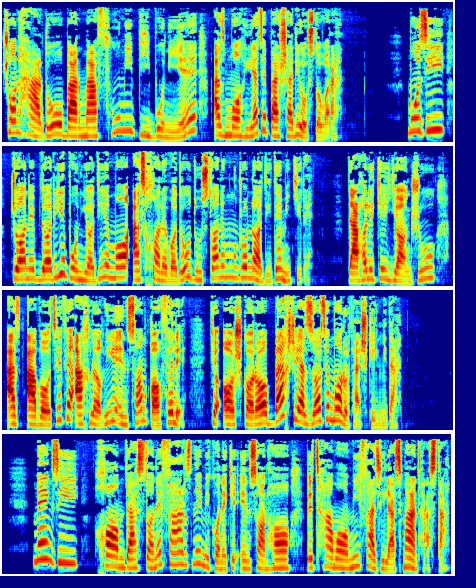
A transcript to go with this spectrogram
چون هر دو بر مفهومی بیبونیه از ماهیت بشری استوارند. موزی جانبداری بنیادی ما از خانواده و دوستانمون رو نادیده می‌گیره. در حالی که یانگجو از عواطف اخلاقی انسان قافله که آشکارا بخشی از ذات ما رو تشکیل میدن. منگزی خام دستانه فرض نمی‌کنه که انسانها به تمامی فضیلتمند هستند.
